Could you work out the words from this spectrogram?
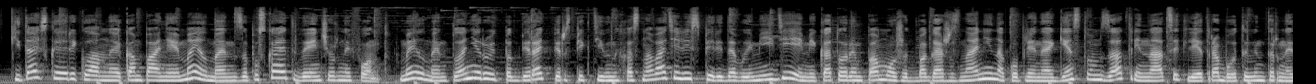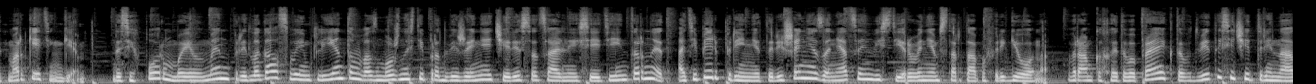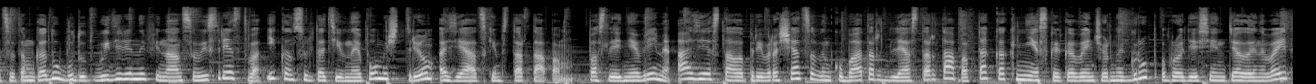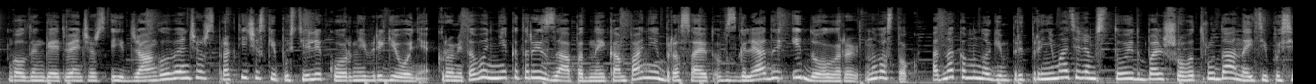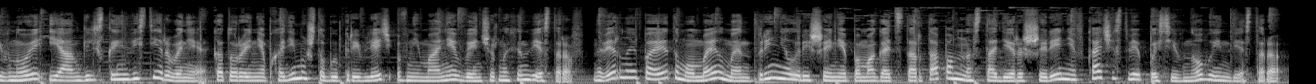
Китайская рекламная компания Mailman запускает венчурный фонд. Mailman планирует подбирать перспективных основателей с передовыми идеями, которым поможет багаж знаний, накопленный агентством за 13 лет работы в интернет-маркетинге. До сих пор Mailman предлагал своим клиентам возможности продвижения через социальные сети и интернет, а теперь принято решение заняться инвестированием стартапов региона. В рамках этого проекта в 2013 году будут выделены финансовые средства и консультативная помощь трем азиатским стартапам. В последнее время Азия стала превращаться в инкубатор для стартапов, так как несколько венчурных групп вроде Syntel Innovate, Golden Gate Ventures и Jungle Ventures практически пустили корни в регионе. Кроме того, некоторые западные компании бросают взгляды и доллары на восток. Однако многим предпринимателям стоит большого труда найти посевное и ангельское инвестирование, которое необходимо, чтобы привлечь внимание венчурных инвесторов. Наверное, поэтому Mailman принял решение помогать стартапам на стадии расширения в качестве пассивного инвестора.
